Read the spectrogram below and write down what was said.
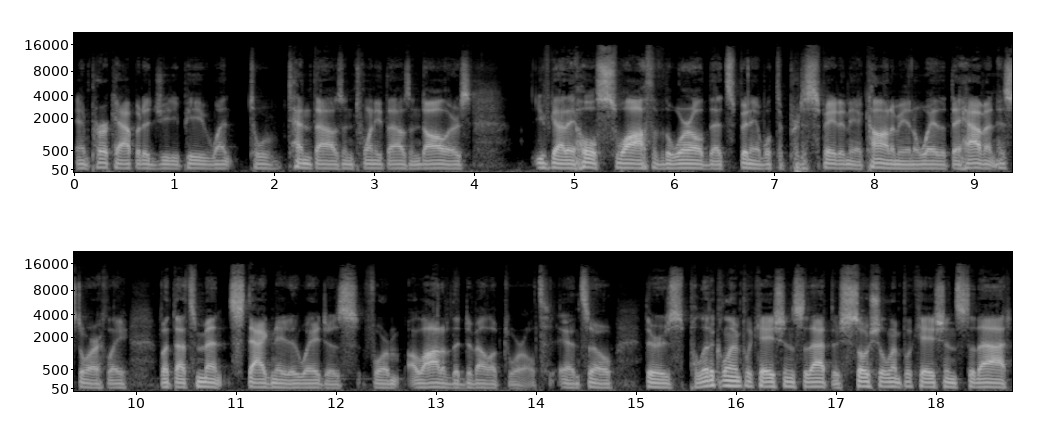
and per capita GDP went to $10,000, $20,000, you've got a whole swath of the world that's been able to participate in the economy in a way that they haven't historically, but that's meant stagnated wages for a lot of the developed world. And so there's political implications to that, there's social implications to that.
